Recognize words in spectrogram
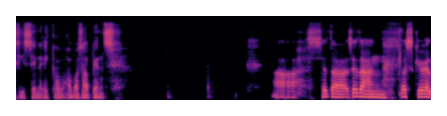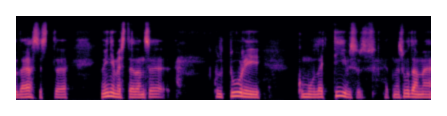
siis ennekõike homo sapiens seda, seda on raske öelda jah, sest no inimestel on see kultuuri kumulatiivsus, et me suudame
